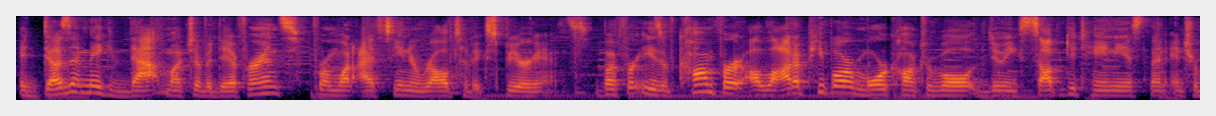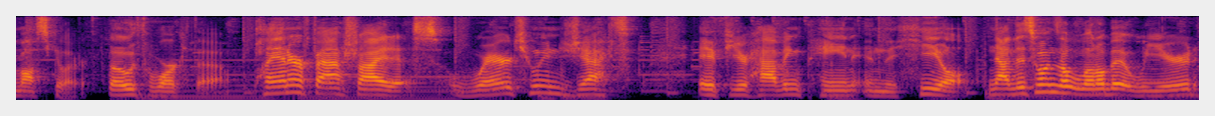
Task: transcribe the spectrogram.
it doesn't make that much of a difference from what I've seen in relative experience. But for ease of comfort, a lot of people are more comfortable doing subcutaneous than intramuscular. Both work though. Plantar fasciitis, where to inject if you're having pain in the heel. Now this one's a little bit weird.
